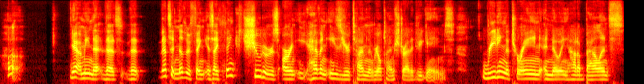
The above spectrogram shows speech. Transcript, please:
Huh. Yeah, I mean, that that's that that's another thing, is I think shooters are an e have an easier time than real-time strategy games. Reading the terrain and knowing how to balance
